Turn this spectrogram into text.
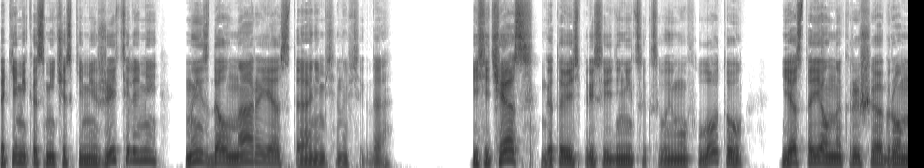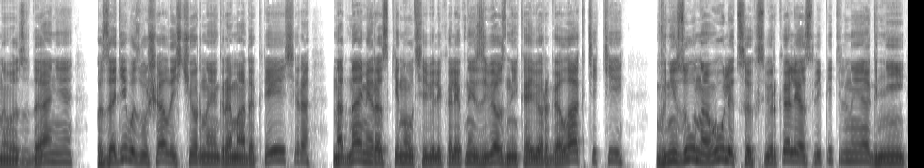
Такими космическими жителями мы с Долнарой останемся навсегда. И сейчас, готовясь присоединиться к своему флоту, я стоял на крыше огромного здания, позади возвышалась черная громада крейсера, над нами раскинулся великолепный звездный ковер галактики, внизу на улицах сверкали ослепительные огни,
